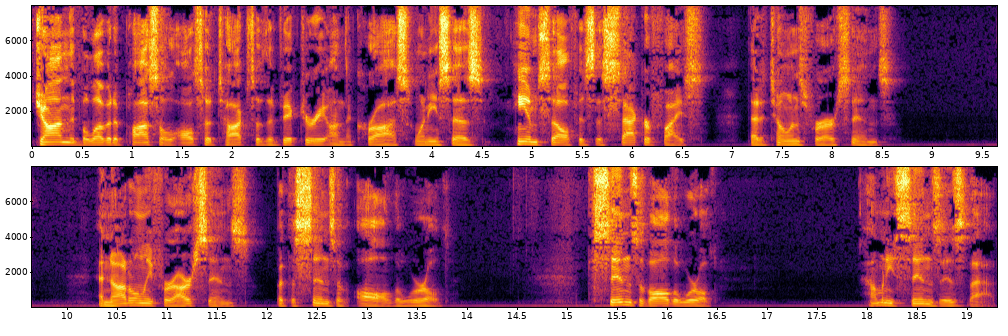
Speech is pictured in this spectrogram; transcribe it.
John, the beloved apostle, also talks of the victory on the cross when he says, He himself is the sacrifice that atones for our sins. And not only for our sins, but the sins of all the world. The sins of all the world. How many sins is that?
